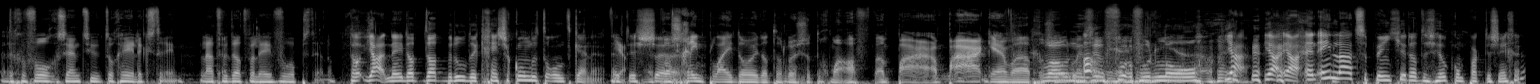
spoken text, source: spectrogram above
De gevolgen zijn natuurlijk toch heel extreem. Laten we dat wel even vooropstellen. Ja, nee, dat, dat bedoelde ik geen seconde te ontkennen. Ja. Het, is, het was uh, geen pleidooi dat de Russen toch maar af een paar, een paar kernwapens... Gewoon oh. voor, voor lol. Ja. ja, ja, En één laatste puntje, dat is heel compact te zeggen.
